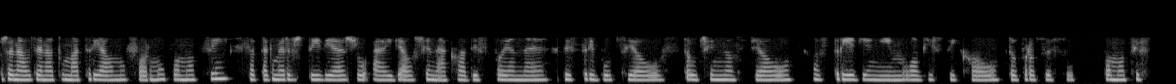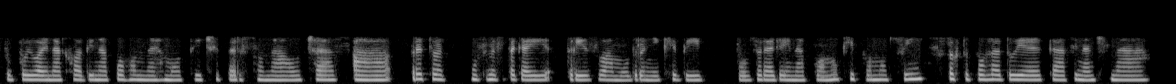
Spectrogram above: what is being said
že naozaj na tú materiálnu formu pomoci sa takmer vždy viažu aj ďalšie náklady spojené s distribúciou, s tou činnosťou, s triedením, logistikou. Do procesu pomoci vstupujú aj náklady na pohonné hmoty či personál, čas. A preto musíme sa tak aj triezvo a múdro niekedy pozerať aj na ponuky pomoci. Z tohto pohľadu je tá finančná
